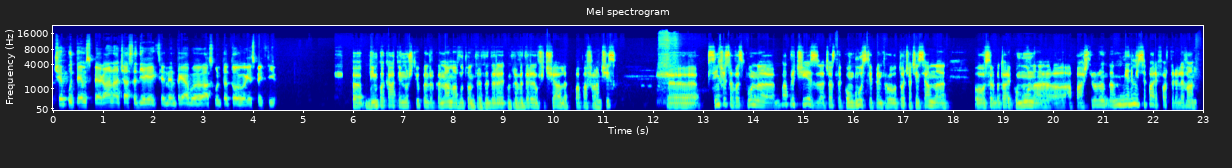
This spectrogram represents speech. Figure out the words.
Ce putem spera în această direcție, ne întreabă ascultătorul respectiv. Din păcate, nu știu, pentru că n-am avut o întrevedere, întrevedere oficială cu Papa Francisc. Uh, sincer să vă spun, uh, apreciez această combustie pentru tot ceea ce înseamnă o sărbătoare comună uh, a Paștilor, dar mie nu mi se pare foarte relevant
